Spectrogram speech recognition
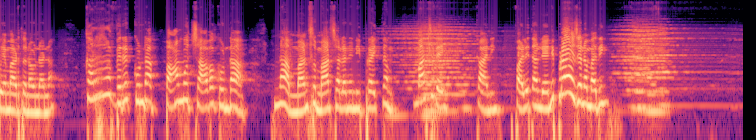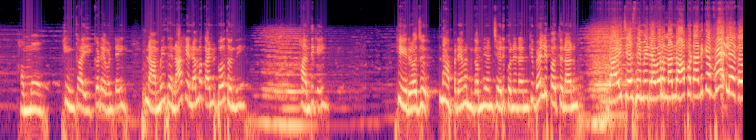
గేమ్ ఆడుతున్నావు నాన్న. కర్ర విరగకుండా పాము చావకుండా నా మనసు మార్చాలని నీ ప్రయత్నం మంచిదే కానీ ఫలితం లేని ప్రయోజనం అది. అమ్మో ఇంకా ఇక్కడ ఏమంటే నా మీద నాకే నమ్మకం అనిపోతుంది. అందుకే ఈరోజు నా ప్రేమను గమ్యం చేరుకునేడానికి వెళ్ళిపోతున్నాను. దయచేసి మీరెవరు నన్ను ఆపడానికి వెళ్ళలేదు.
